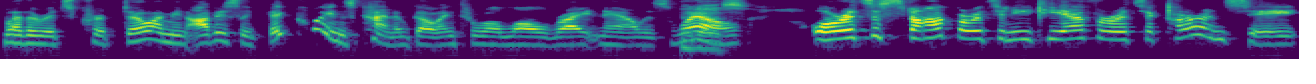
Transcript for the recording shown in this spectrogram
whether it's crypto. I mean, obviously, Bitcoin's kind of going through a lull right now as well. Or it's a stock, or it's an ETF, or it's a currency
